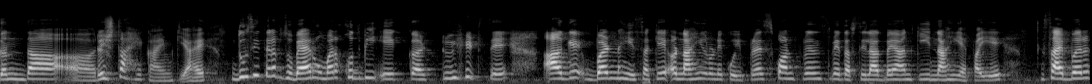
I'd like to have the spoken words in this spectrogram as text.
गंदा रिश्ता है कायम किया है। दूसरी तरफ़ ज़ुबैर उमर ख़ुद भी एक ट्वीट से आगे बढ़ नहीं सके और ना ही उन्होंने कोई प्रेस कॉन्फ्रेंस में तफसीत बयान की, ना ही F I A cyber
